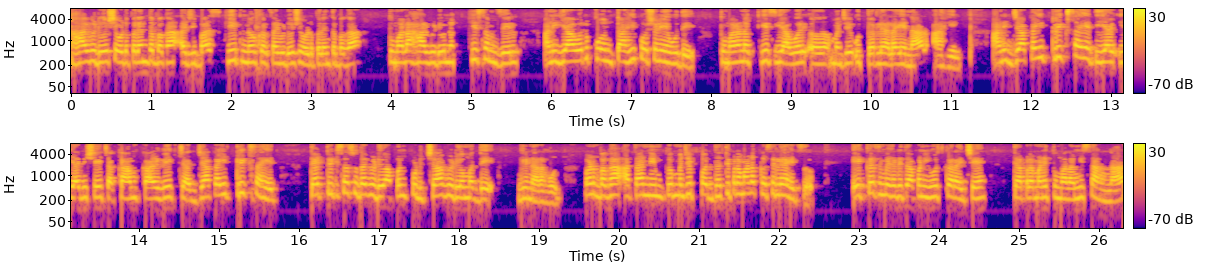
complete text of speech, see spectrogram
हा व्हिडिओ शेवटपर्यंत बघा. अजिबात स्किप न करता व्हिडिओ शेवटपर्यंत बघा. तुम्हाला हा व्हिडिओ नक्की समजेल आणि यावर कोणताही क्वेश्चन येऊ दे. तुम्हाला नक्कीच यावर म्हणजे उत्तर लिहायला येणार आहे. आणि ज्या काही ट्रिक्स आहेत या या विषयीच्या काम काळ वेगच्या ज्या काही ट्रिक्स आहेत त्या ट्रिक्सचा सुद्धा व्हिडिओ आपण पुढच्या व्हिडिओमध्ये घेणार आहोत. पण बघा आता नेमकं म्हणजे पद्धतीप्रमाणे कसं लिहायचं? एकच मेथडीचा आपण यूज करायचे त्याप्रमाणे तुम्हाला मी सांगणार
